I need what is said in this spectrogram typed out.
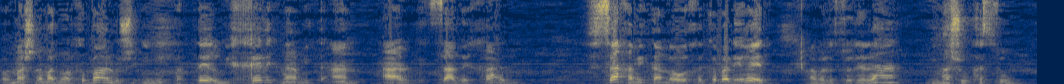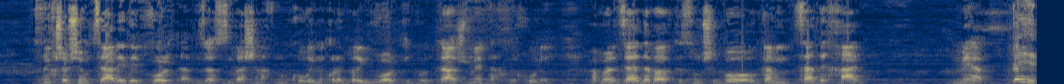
אבל מה שלמדנו על קבל הוא שאם ניפטר מחלק מהמטען על צד אחד, סך המטען לאורך הקבל ירד, אבל הסוללה היא משהו קסום. אני חושב שהומצא על ידי וולטה, וזו הסיבה שאנחנו קוראים לכל הדברים וולטי, וולטאז', מתח וכו'. אבל זה הדבר הקסום שבו גם אם צד אחד מאבד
